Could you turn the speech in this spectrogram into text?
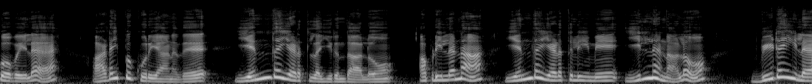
கோவையில் அடைப்புக்குறியானது எந்த இடத்துல இருந்தாலும் அப்படி இல்லைன்னா எந்த இடத்துலையுமே இல்லைனாலும் விடையில்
